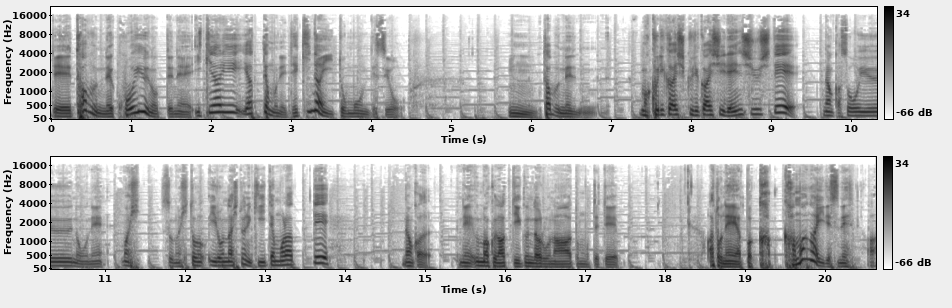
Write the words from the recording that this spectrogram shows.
で多分ねこういうのってねいきなりやってもねできないと思うんですよ。うん、多分ね、まあ、繰り返し繰り返し練習してなんかそういうのをね、まあ、その人いろんな人に聞いてもらってなんかね上手くなっていくんだろうなと思ってて。あとねやっぱ噛まないですね。あ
